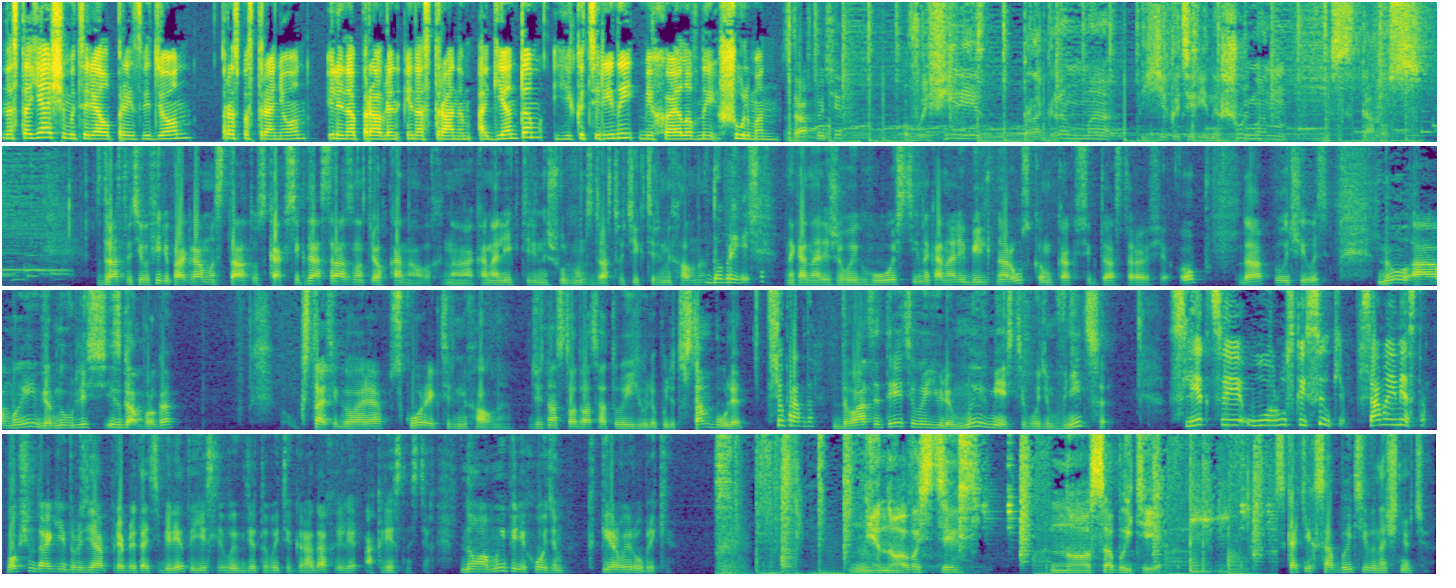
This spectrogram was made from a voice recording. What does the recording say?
Настоящий материал произведен, распространен или направлен иностранным агентом Екатериной Михайловной Шульман. Здравствуйте. В эфире программа Екатерины Шульман «Статус». Здравствуйте, в эфире программа «Статус». Как всегда, сразу на трех каналах. На канале Екатерины Шульман. Здравствуйте, Екатерина Михайловна. Добрый вечер. На канале «Живой гвоздь» и на канале «Бильд на русском». Как всегда, стараюсь я. Оп, да, получилось. Ну, а мы вернулись из Гамбурга. Кстати говоря, скоро, Екатерина Михайловна, 19-20 июля будет в Стамбуле. Все правда. 23 июля мы вместе будем в Ницце. С лекцией о русской ссылке. Самое место. В общем, дорогие друзья, приобретайте билеты, если вы где-то в этих городах или окрестностях. Ну а мы переходим к первой рубрике. Не новости, но события. С каких событий вы начнете?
